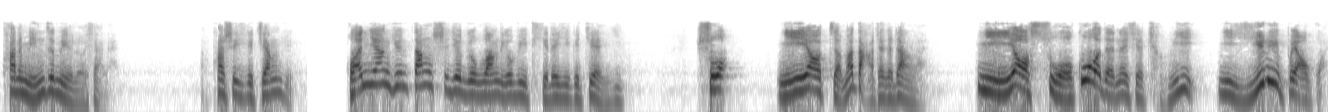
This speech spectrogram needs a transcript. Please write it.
他的名字没有留下来，他是一个将军。桓将军当时就给吴王刘濞提了一个建议，说。你要怎么打这个仗呢？你要所过的那些城邑，你一律不要管。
